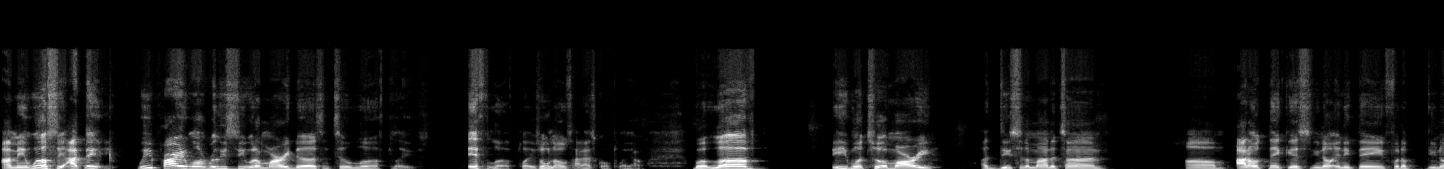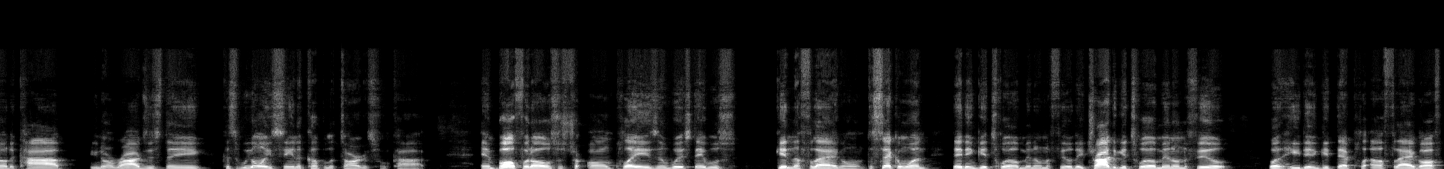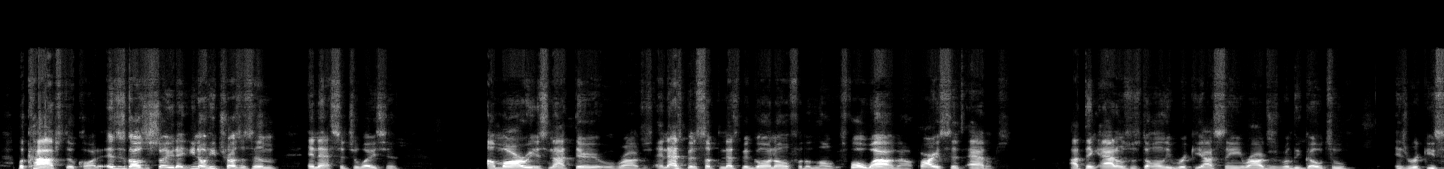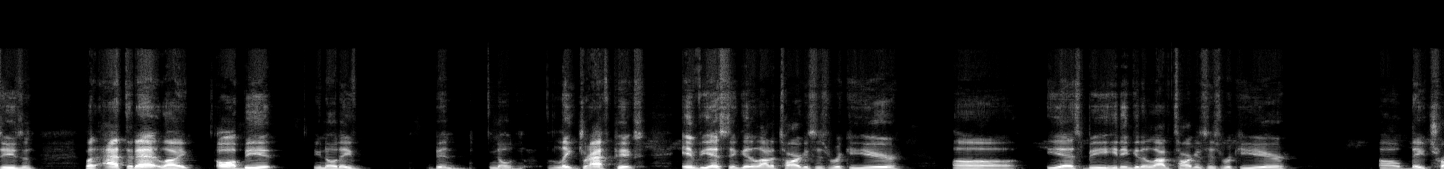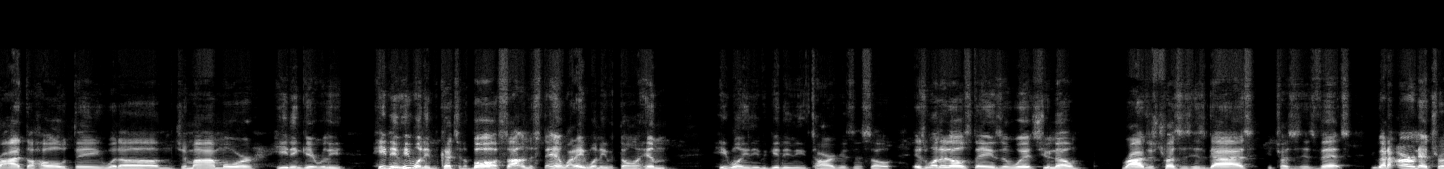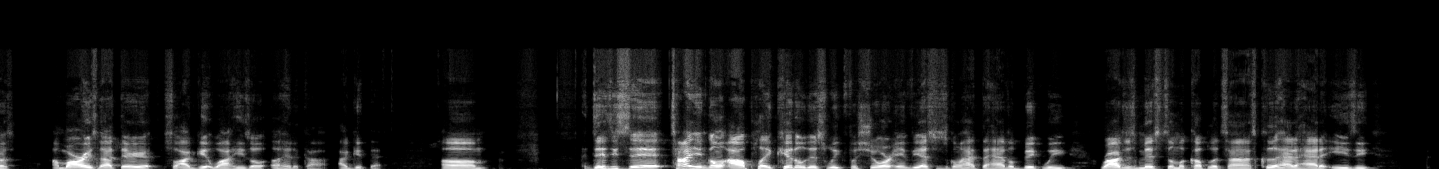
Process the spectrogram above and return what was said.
I mean, we'll see. I think we probably won't really see what Amari does until Love plays. If Love plays, who knows how that's going to play out. But Love, he went to Amari a decent amount of time. Um, I don't think it's you know anything for the you know the Cobb, you know, Rodgers thing, because we only seen a couple of targets from Cobb. And both of those was on plays in which they was getting a flag on. The second one, they didn't get 12 men on the field. They tried to get 12 men on the field, but he didn't get that uh, flag off. But Cobb still caught it. It just goes to show you that you know he trusts him in that situation. Amari is not there with Rodgers, and that's been something that's been going on for the longest, for a while now, probably since Adams. I think Adams was the only rookie I seen Rodgers really go to his rookie season. But after that, like, albeit, you know, they've been, you know, late draft picks. MVS didn't get a lot of targets his rookie year. Uh ESB, he didn't get a lot of targets his rookie year. Uh, they tried the whole thing with um J'Mon Moore. He didn't get really he didn't he wasn't even catching the ball. So I understand why they weren't even throwing him. He wasn't even getting any targets. And so it's one of those things in which, you know, Rodgers trusts his guys, he trusts his vets. You got to earn that trust. Amari's not there yet, so I get why he's ahead of Cobb. I get that. Um, Dizzy said Tonyan gonna outplay Kittle this week for sure. MVS is gonna have to have a big week. Rodgers missed him a couple of times. Could have had an easy.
